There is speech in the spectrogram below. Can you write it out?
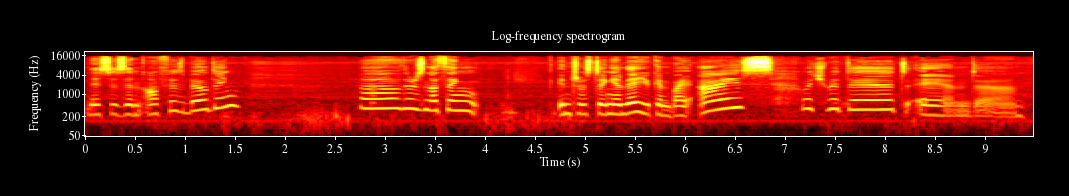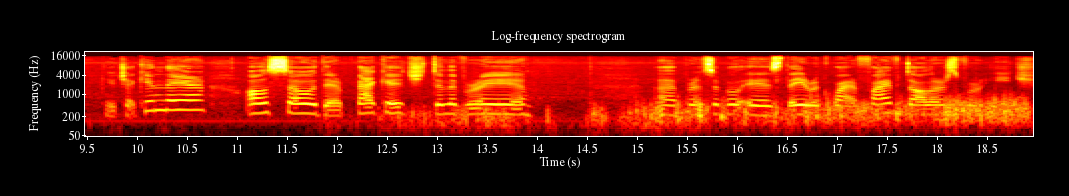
This is an office building there's nothing interesting in there. You can buy ice, which we did, and uh, you check in there. Also, their package delivery uh, principle is they require five dollars for each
